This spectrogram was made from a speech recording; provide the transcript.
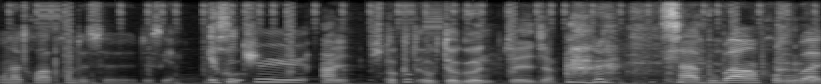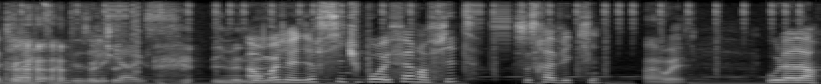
On a trop à apprendre de ce, de ce gars. Et Du si coup- tu. Ah, Oui. je coupe. Oct- Octogone, j'allais dire. Ah, Booba, hein, pro Booba, direct. Désolé, Ok. Caris. Alors moi j'allais dire si tu pourrais faire un feat, ce serait avec qui? Ah ouais. Ouh là là.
